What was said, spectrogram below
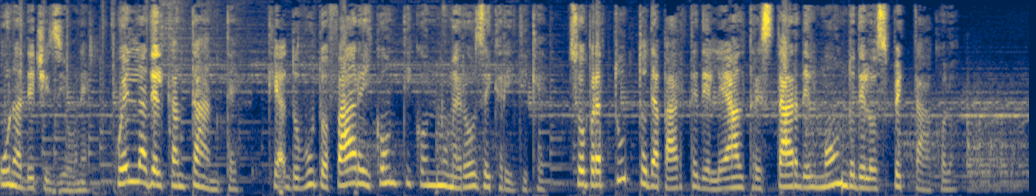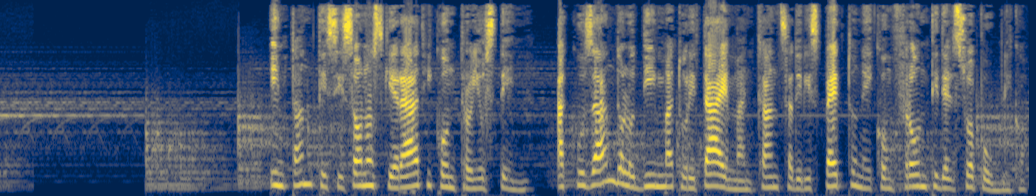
Una decisione, quella del cantante, che ha dovuto fare i conti con numerose critiche, soprattutto da parte delle altre star del mondo dello spettacolo. In tanti si sono schierati contro Justin, accusandolo di immaturità e mancanza di rispetto nei confronti del suo pubblico.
